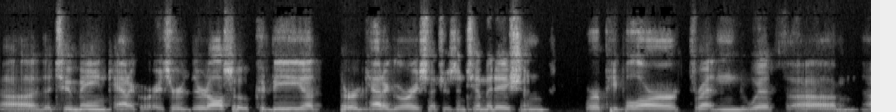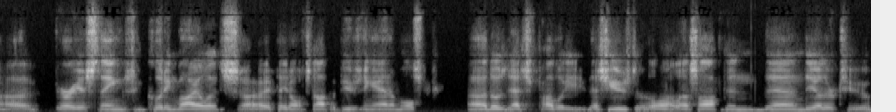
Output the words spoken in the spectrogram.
uh, the two main categories. There, there also could be a third category, such as intimidation, where people are threatened with um, uh, various things, including violence, uh, if they don't stop abusing animals. those that's probably that's used a lot less often than the other two.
